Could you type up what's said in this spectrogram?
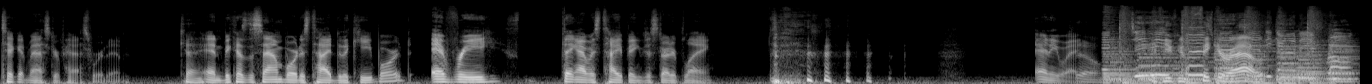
Ticketmaster password in. Okay. And because the soundboard is tied to the keyboard, every thing I was typing just started playing. anyway, if you can figure out He got it wrong.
